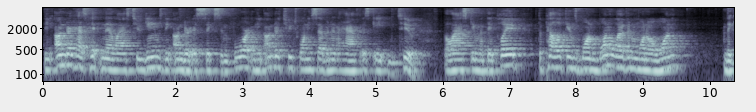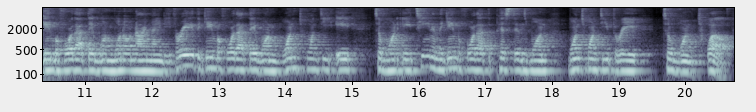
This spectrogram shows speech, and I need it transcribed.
The under has hit in their last two games. The under is 6 and 4, and the under 227 and a half is 8 and 2. The last game that they played, the Pelicans won 111 101. The game before that, they won 109 93. The game before that, they won 128 to 118. And the game before that, the Pistons won 123 to 112.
